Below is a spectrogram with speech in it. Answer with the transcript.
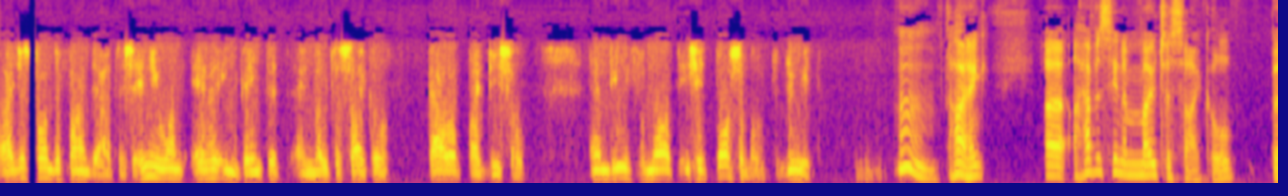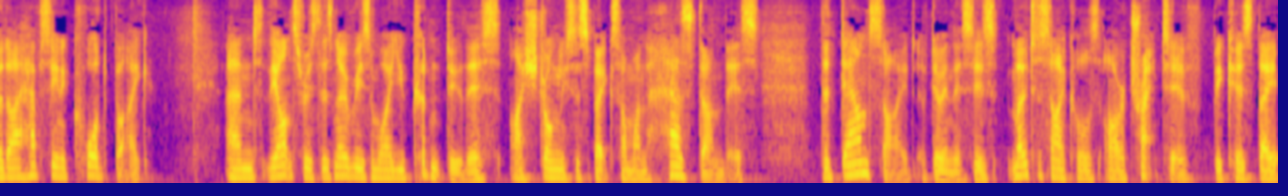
I just want to find out, has anyone ever invented a motorcycle powered by diesel? And if not, is it possible to do it? Hmm. Hi, Hank. Uh, I haven't seen a motorcycle, but I have seen a quad bike. And the answer is there's no reason why you couldn't do this. I strongly suspect someone has done this. The downside of doing this is motorcycles are attractive because they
